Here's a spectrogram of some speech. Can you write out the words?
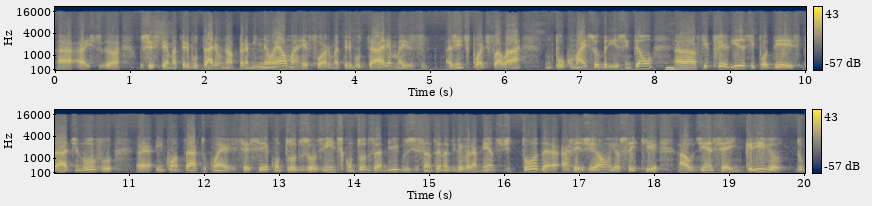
a, a, o sistema tributário. Para mim não é uma reforma tributária, mas a gente pode falar um pouco mais sobre isso. Então, uh, fico feliz de poder estar de novo uh, em contato com a RCC, com todos os ouvintes, com todos os amigos de Santana do Livramento, de toda a região, e eu sei que a audiência é incrível do,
